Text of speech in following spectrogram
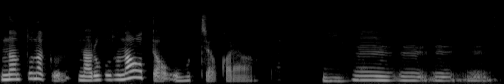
なんとなくなるほどなっては思っちゃうから。うんうんうんうんうん。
